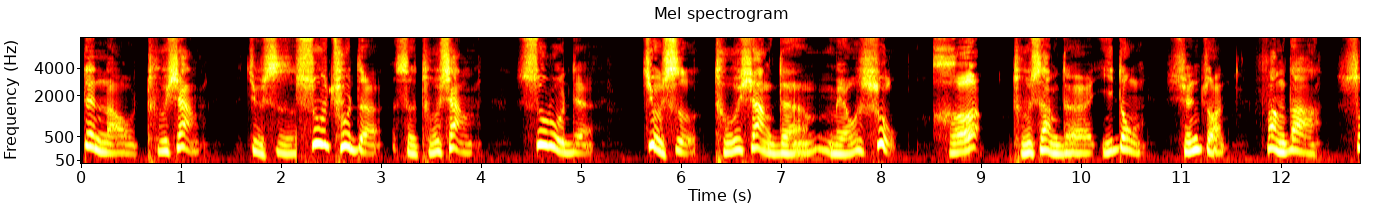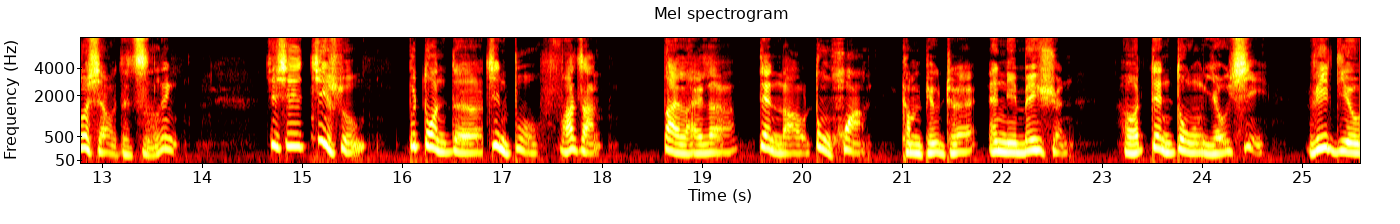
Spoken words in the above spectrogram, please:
电脑图像就是输出的是图像，输入的就是图像的描述和图像的移动、旋转、放大、缩小的指令。这些技术不断的进步发展。带来了电脑动画 （computer animation） 和电动游戏 （video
